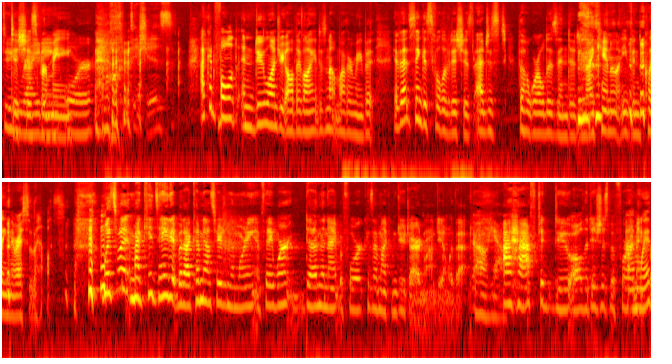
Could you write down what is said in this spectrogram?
doing Dishes writing for me. or oh, dishes. I could fold and do laundry all day long. It does not bother me. But if that sink is full of dishes, I just, the whole world is ended and I cannot even clean the rest of the house. What's funny, my kids hate it, but I come downstairs in the morning if they weren't done the night before because I'm like I'm too tired. I'm not dealing with that. Oh, yeah. I have to do all the dishes before I I'm make with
